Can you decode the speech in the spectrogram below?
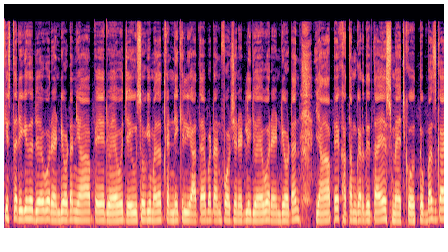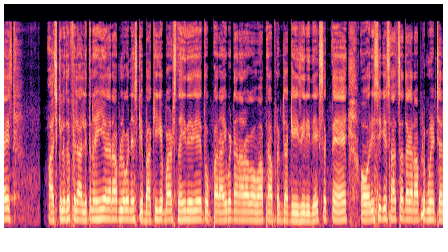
किस तरीके से जो है वो रेंडी ओटन यहाँ पे जो है वो जेऊसो की मदद करने के लिए आता है बट अनफॉर्चुनेटली जो है वो रेंडी ओटन यहाँ पे ख़त्म कर देता है इस मैच को। तो बस गाइस आज के लिए तो फ़िलहाल इतना ही। अगर आप लोगों ने इसके बाकी के पार्ट्स नहीं देखे तो ऊपर आई बटन आ रहा होगा, वहाँ पे आप लोग जाके इजीली देख सकते हैं। और इसी के साथ साथ अगर आप लोग मेरे चैनल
